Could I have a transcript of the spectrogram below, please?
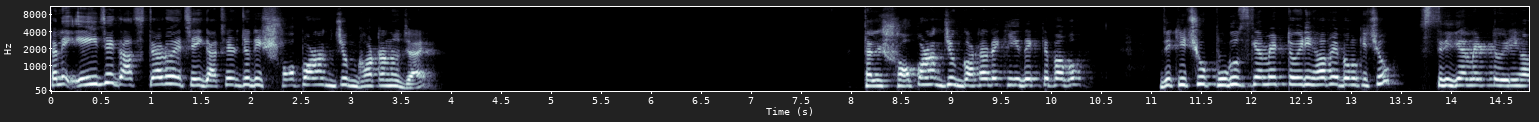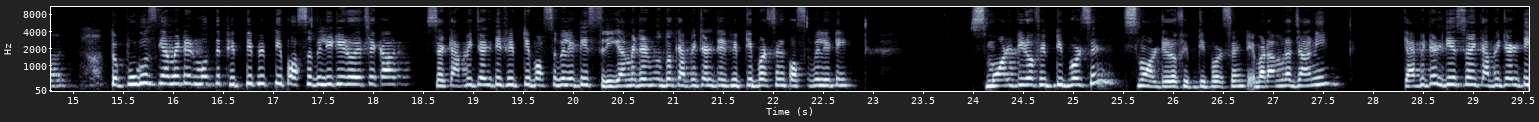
তাহলে এই যে গাছটা রয়েছে, এই গাছের যদি স্বপরাগযোগ ঘটানো যায়, তাহলে স্বপরাগযোগ ঘটালে কি দেখতে পাবো? যে কিছু পুরুষ গ্যামেট তৈরি হবে এবং কিছু স্ত্রী গ্যামেট তৈরি হবে। তো পুরুষ গ্যামেটের মধ্যে ফিফটি ফিফটি পসিবিলিটি রয়েছে কার? সে ক্যাপিটাল টি ফিফটি পসিবিলিটি স্ত্রী গ্যামেটের মধ্যে ক্যাপিটাল টির ফিফটি পার্সেন্ট পসিবিলিটি স্মল টিরও ফিফটি পার্সেন্ট স্মল টিরও ফিফটি পার্সেন্ট এবার আমরা জানি ক্যাপিটাল টির সঙ্গে ক্যাপিটাল টি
